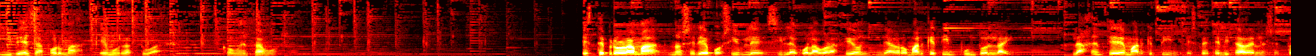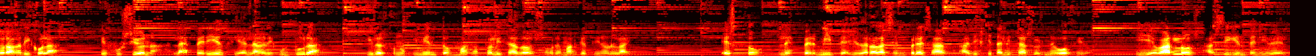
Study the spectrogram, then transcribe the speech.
Y de esa forma hemos de actuar. Comenzamos. Este programa no sería posible sin la colaboración de agromarketing.online, la agencia de marketing especializada en el sector agrícola que fusiona la experiencia en la agricultura y los conocimientos más actualizados sobre marketing online. Esto les permite ayudar a las empresas a digitalizar sus negocios y llevarlos al siguiente nivel.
